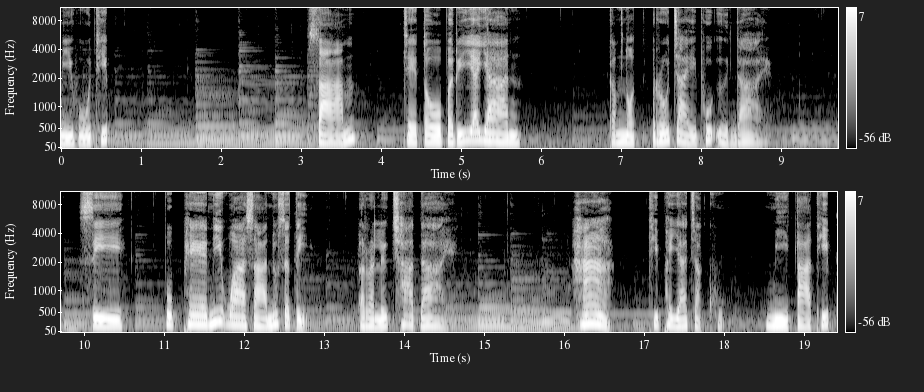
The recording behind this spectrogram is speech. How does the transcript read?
มีหูทิพย์ 3. เจโตปริยญาณกำหนดรู้ใจผู้อื่นได้ 4. ปุเพนิวาสานุสติ ระลึกชาติได้ 5. ทิพยจักขุ มีตาทิพย์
